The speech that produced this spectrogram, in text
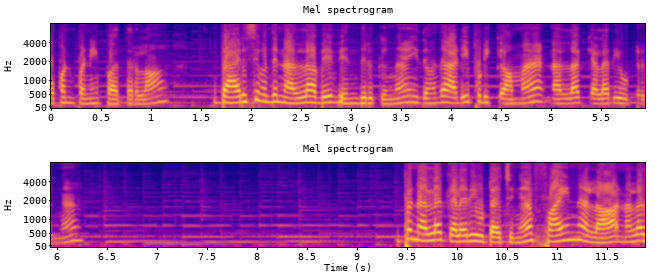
ஓப்பன் பண்ணி பார்த்துடலாம் இப்போ அரிசி வந்து நல்லாவே வெந்திருக்குங்க. இதை வந்து அடி பிடிக்காம நல்லா கிளறி விட்டுருங்க. இப்போ நல்லா கிளறி விட்டாச்சுங்க. ஃபைனலாக நல்லா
